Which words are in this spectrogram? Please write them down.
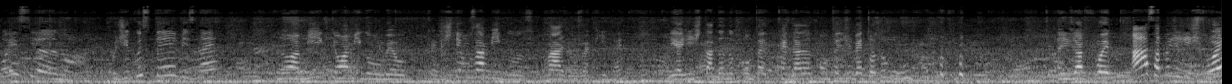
foi esse ano. O Dico Esteves, né? Meu amigo, tem um amigo meu, a gente tem uns amigos, vários aqui, né? E a gente tá dando conta, quer dar conta de ver todo mundo. a gente já foi. Ah, sabe onde a gente foi?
